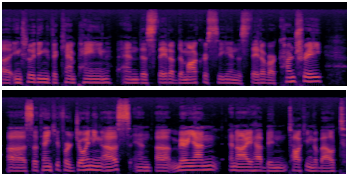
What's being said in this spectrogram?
uh, including the campaign and the state of democracy and the state of our country. Uh, so thank you for joining us. And uh, Marianne and I have been talking about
